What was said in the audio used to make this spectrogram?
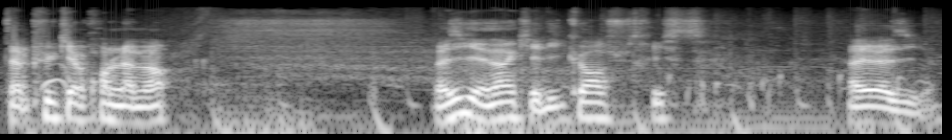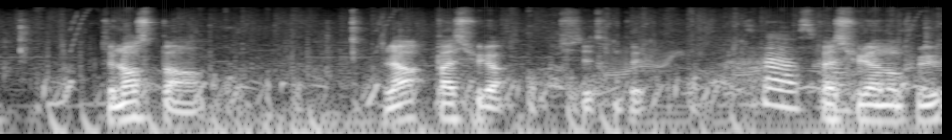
T'as plus qu'à prendre la main. Vas-y, y'en a un qui est licorne, je suis triste. Allez, vas-y. Te lance pas. Hein. Là, pas celui-là. Tu t'es trompé. Pas celui-là non plus.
